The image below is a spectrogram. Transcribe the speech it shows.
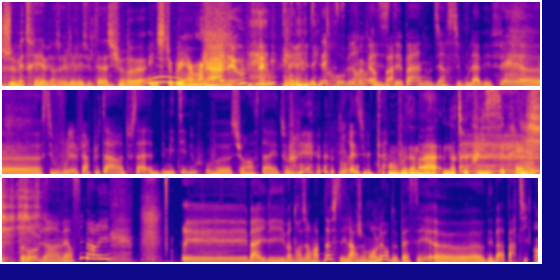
Je mettrai euh, bien, les résultats sur euh, Instagram. Ah, de ouf Trop bien. N'hésitez pas à nous dire si vous l'avez fait, euh, si vous voulez le faire plus tard, tout ça. Mettez-nous euh, sur Insta et tout vos résultats. On vous donnera notre quiz secret. Trop bien, merci Marie. Et bah, il est 23h29, c'est largement l'heure de passer euh, au débat partie 1.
